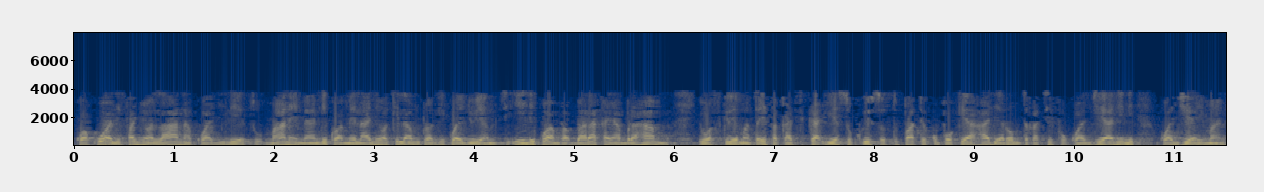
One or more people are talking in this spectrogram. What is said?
kwa kuwa alifanywa laana kwa ajili yetu. Maana imeandikwa amelaaniwa kila mtu akikuwa juu ya mti ili kwamba baraka ya abrahamu iwafikirie mataifa katika yesu kristo tupate kupokea ahadi ya roho mtakatifu kwa njia ya nini? Kwa njia ya imani.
